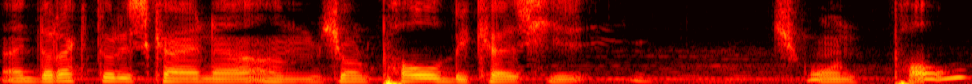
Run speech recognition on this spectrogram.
And the rector is kinda um, John Paul because he's John Paul.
